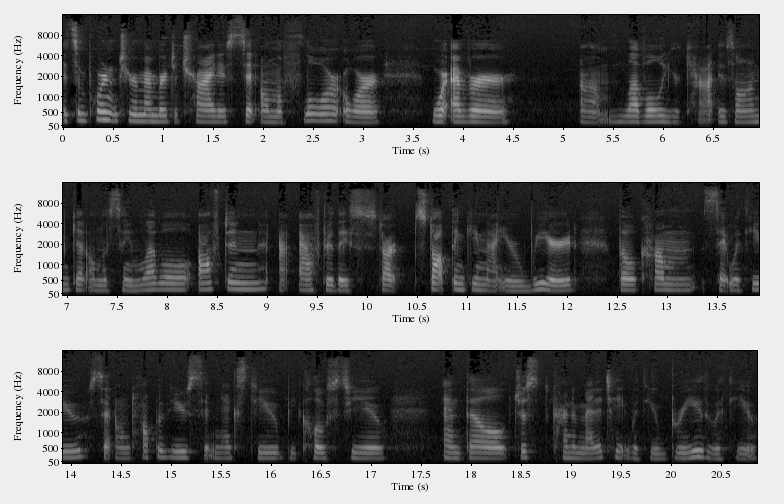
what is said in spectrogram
it's important to remember to try to sit on the floor or wherever um, level your cat is on get on the same level. Often, after they start stop thinking that you're weird, they'll come sit with you, sit on top of you, sit next to you, be close to you, and they'll just kind of meditate with you, breathe with you.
